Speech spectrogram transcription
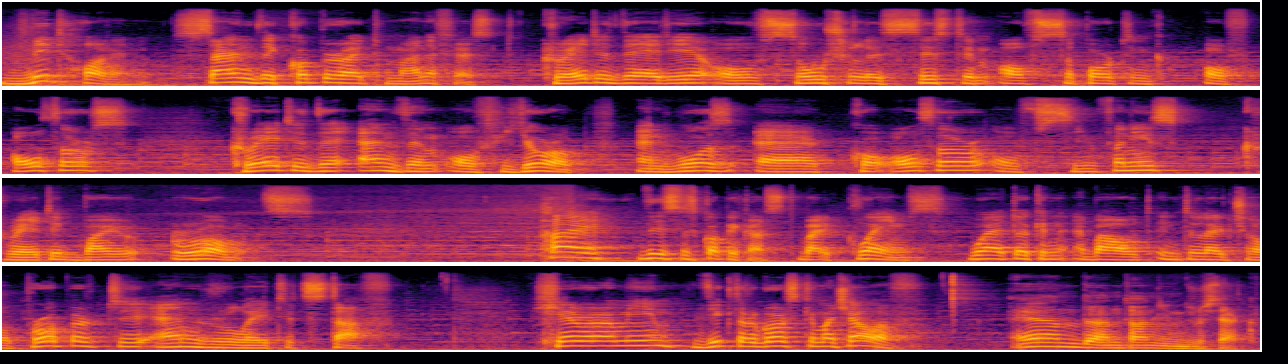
Beethoven signed the Copyright Manifest, created the idea of socialist system of supporting of authors, created the Anthem of Europe and was a co-author of symphonies created by robots. Hi, this is Copycast by Claims, we're talking about intellectual property and related stuff. Here are me, Viktor Gorsky-Mochalov. And Anton Indrusiak.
